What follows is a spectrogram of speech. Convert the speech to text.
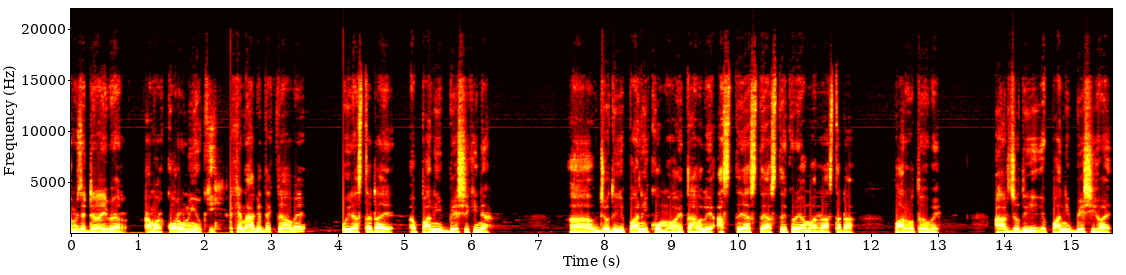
আমি যে ড্রাইভার, আমার করণীয় কি? দেখেন, আগে দেখতে হবে ওই রাস্তাটায় পানি বেশি কিনা। যদি পানি কম হয়, তাহলে আস্তে আস্তে আস্তে করে আমার রাস্তাটা পার হতে হবে। আর যদি পানি বেশি হয়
